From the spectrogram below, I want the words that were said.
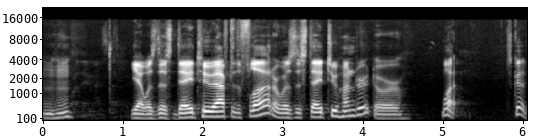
Mm-hmm. before they messed up? Yeah. Was this day two after the flood, or was this day 200, or what? It's good.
